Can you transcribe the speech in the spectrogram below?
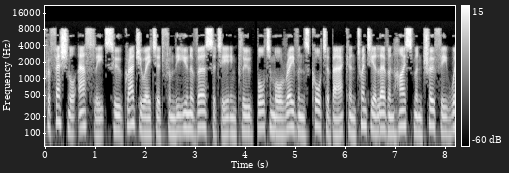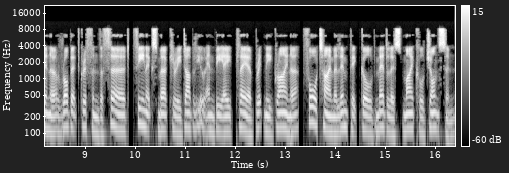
Professional athletes who graduated from the university include Baltimore Ravens quarterback and 2011 Heisman Trophy winner Robert Griffin III, Phoenix Mercury WNBA player Brittney Griner, four-time Olympic gold medalist Michael Johnson,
